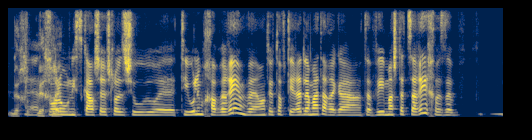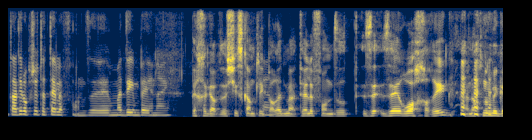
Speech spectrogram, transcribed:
בהחלט. אתמול הוא נזכר שיש לו איזשהו אה, טיול עם חברים, ואמרתי לו, טוב, תרד למטה רגע, תביא מה שאתה צריך, וזה, נתתי לו פשוט את הטלפון, זה מדהים בעיניי. דרך אגב, זה שהסכמת כן. להיפרד מהטלפון, זאת, זה, זה אירוע חריג. אנחנו, מג,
